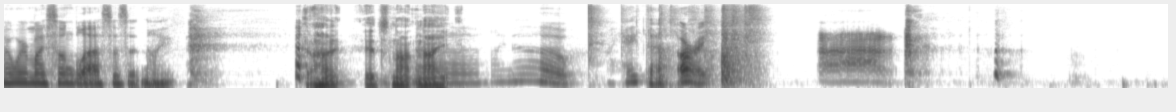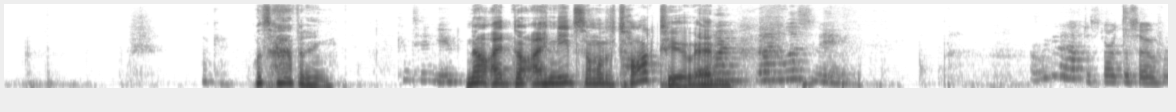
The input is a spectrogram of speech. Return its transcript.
I wear my sunglasses at night. Honey, it's not night. Uh, I know. I hate that. All right. Ah. okay. What's happening? Continue. No, I don't. I need someone to talk to. And I'm, but I'm listening. Are we going to have to start this over?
